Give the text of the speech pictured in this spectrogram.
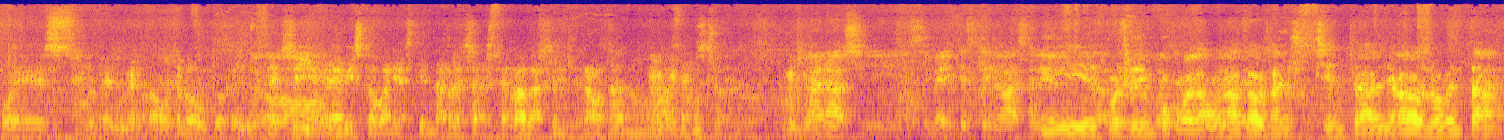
pues el mercado te lo autorreduce. Sí, yo he visto varias tiendas de esas cerradas en Zaragoza no hace mucho. Y después de un poco de la bonanza de los años 80, llegar a los 90,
